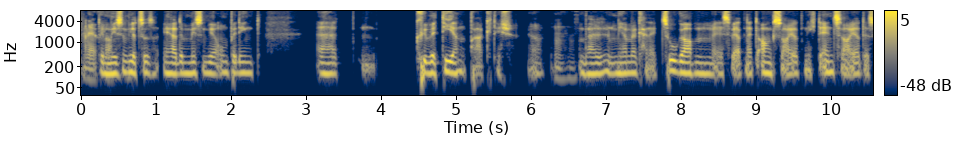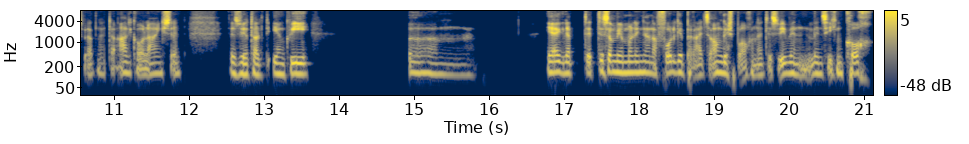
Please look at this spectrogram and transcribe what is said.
Ja, den müssen wir zu, ja, den müssen wir unbedingt äh, küvettieren praktisch. Ja. Mhm. Weil wir haben ja keine Zugaben, es wird nicht angesäuert, nicht entsäuert, es wird nicht der Alkohol eingestellt. Das wird halt irgendwie ähm, ja, ich glaube, das haben wir mal in einer Folge bereits angesprochen. Das ist wie wenn, wenn sich ein Koch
